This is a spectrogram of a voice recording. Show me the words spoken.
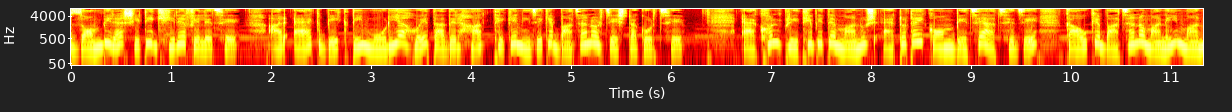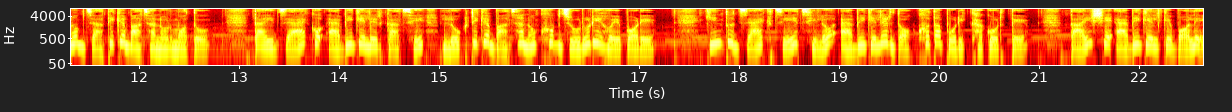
জম্বিরা সেটি ঘিরে ফেলেছে আর এক ব্যক্তি মরিয়া হয়ে তাদের হাত থেকে নিজেকে বাঁচানোর চেষ্টা করছে। এখন পৃথিবীতে মানুষ এতটাই কম বেঁচে আছে যে কাউকে বাঁচানো মানেই মানব জাতিকে বাঁচানোর মতো। তাই জ্যাক ও অ্যাবিগেলের কাছে লোকটিকে বাঁচানো খুব জরুরি হয়ে পড়ে। কিন্তু জ্যাক চেয়েছিল অ্যাবিগেলের দক্ষতা পরীক্ষা করতে। তাই সে অ্যাবিগেলকে বলে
